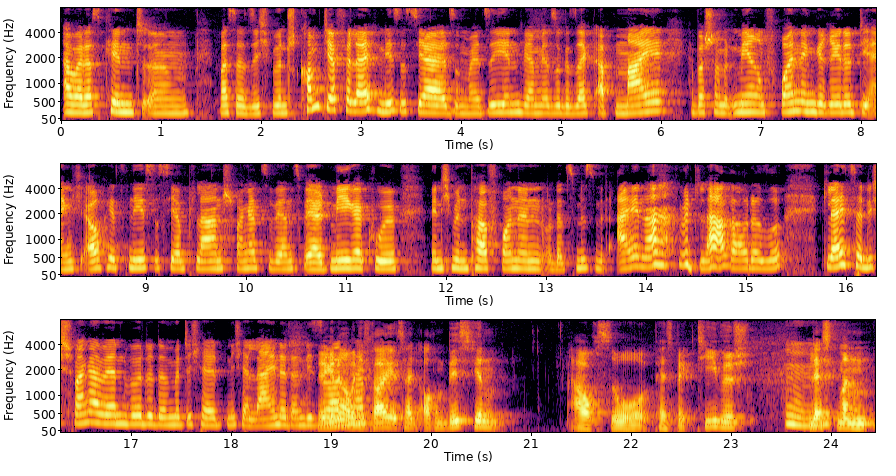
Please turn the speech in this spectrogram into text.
Aber das Kind, ähm, was er sich wünscht, kommt ja vielleicht nächstes Jahr. Also mal sehen. Wir haben ja so gesagt, ab Mai. Ich habe ja schon mit mehreren Freundinnen geredet, die eigentlich auch jetzt nächstes Jahr planen, schwanger zu werden. Es wäre halt mega cool, wenn ich mit ein paar Freundinnen oder zumindest mit einer, mit Lara oder so, gleichzeitig schwanger werden würde, damit ich halt nicht alleine dann die Ja, Sorgen genau, aber die. Frage ist halt auch ein bisschen, auch so perspektivisch, Mhm. lässt man,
